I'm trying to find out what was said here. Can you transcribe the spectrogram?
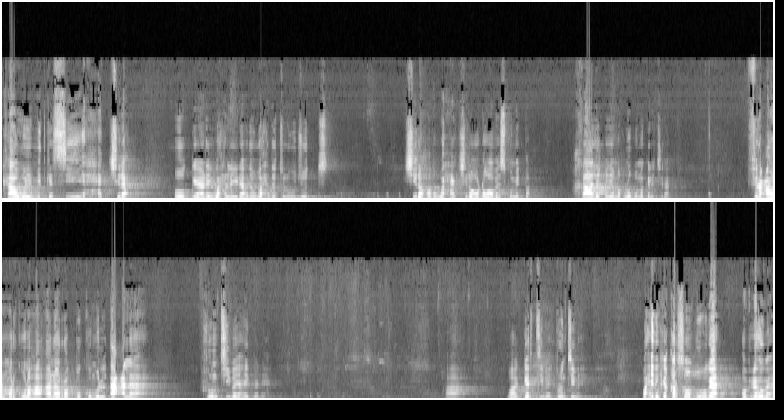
kaa weeye midka sii xag jira oo gaadhay waxa la yidhaahdo waxdat ulwujuud jiraha oo waxaa jira oo dhan waaba isku midba. Khaaliq iyo makhluuqu ma kala jiraan. Fircoon markuu lahaa ana rabbukum alaclaa runtii bay ahayd bay dheheen waa gartii bay runtii bay wax idinka qarsoon buu ogaa oo muxuu ogaa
